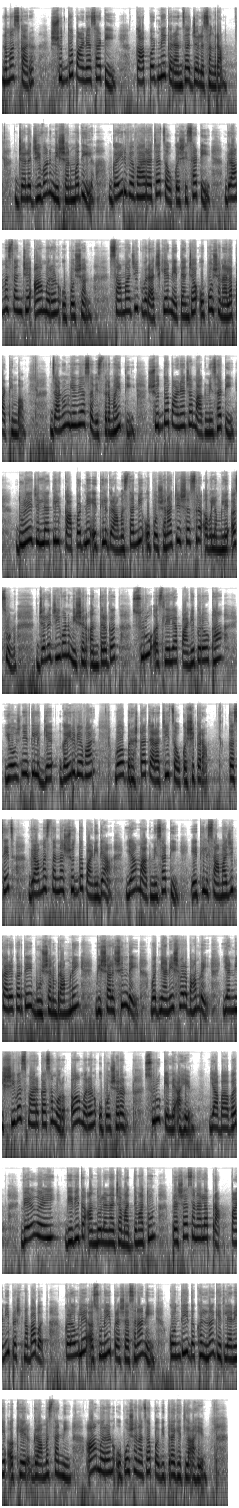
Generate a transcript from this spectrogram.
नमस्कार. शुद्ध पाण्यासाठी कापडणेकरांचा जलसंग्राम. जलजीवन मिशनमधील गैरव्यवहाराच्या चौकशीसाठी ग्रामस्थांचे आमरण उपोषण सामाजिक व राजकीय नेत्यांच्या उपोषणाला पाठिंबा जाणून घेऊया सविस्तर माहिती. शुद्ध पाण्याच्या मागणीसाठी धुळे जिल्ह्यातील कापडणे येथील ग्रामस्थांनी उपोषणाचे शस्त्र अवलंबले असून जलजीवन मिशन अंतर्गत सुरू असलेल्या पाणीपुरवठा योजनेतील गे गैरव्यवहार व भ्रष्टाचाराची चौकशी करा. तसेच ग्रामस्थांना शुद्ध पाणी द्या या मागणीसाठी येथील सामाजिक कार्यकर्ते भूषण ब्राह्मणे विशाल शिंदे व ज्ञानेश्वर भामरे यांनी शिवस्मारकासमोर अमरण उपोषण सुरू केले आहे. याबाबत वेळोवेळी विविध आंदोलनाच्या माध्यमातून प्रशासनाला प्रा पाणी प्रश्नाबाबत कळवले असूनही प्रशासनाने कोणतीही दखल न घेतल्याने अखेर ग्रामस्थांनी आमरण उपोषणाचा पवित्रा घेतला आहे.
